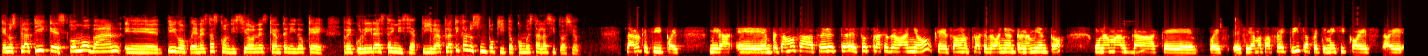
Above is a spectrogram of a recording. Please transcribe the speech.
que nos platiques cómo van, eh, digo, en estas condiciones que han tenido que recurrir a esta iniciativa. Platícanos un poquito cómo está la situación. Claro que sí, pues mira, eh, empezamos a hacer este, estos trajes de baño, que son unos trajes de baño de entrenamiento, una marca que pues eh, se llama Safeti, Safeti México es eh,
